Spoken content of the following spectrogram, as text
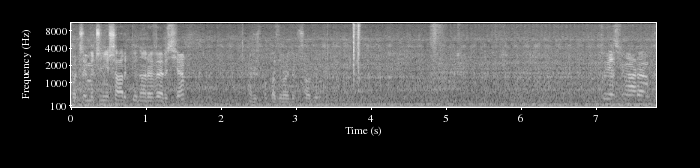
Zobaczymy, czy nie szarpie na rewersie. Możesz pokazywać do przodu. Tu jest w miarę ok.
